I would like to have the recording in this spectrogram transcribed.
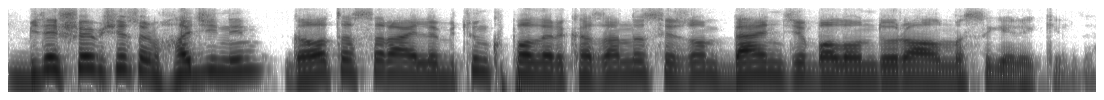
bir de şöyle bir şey söyleyeyim. Hacı'nin Galatasaray'la bütün kupaları kazandığı sezon bence Ballon d'Or'u alması gerekirdi.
